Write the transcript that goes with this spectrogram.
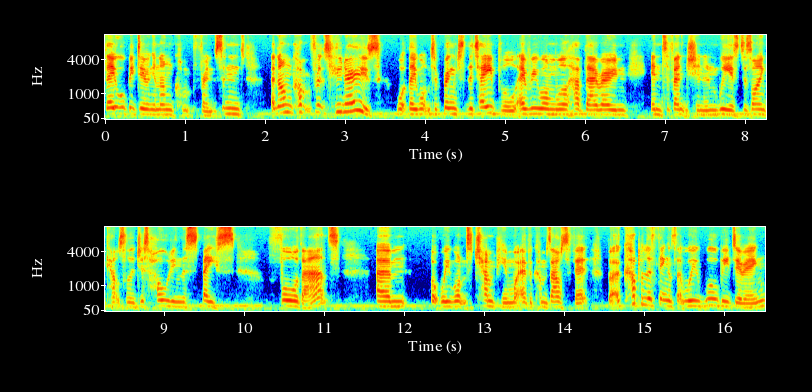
they will be doing an unconference. And an unconference, who knows what they want to bring to the table? Everyone will have their own intervention, and we as Design Council are just holding the space for that. Um, but we want to champion whatever comes out of it. But a couple of things that we will be doing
